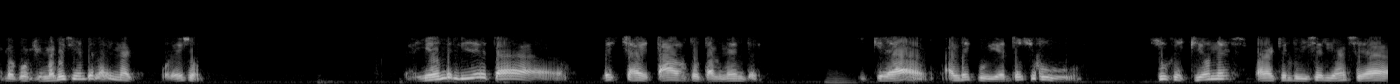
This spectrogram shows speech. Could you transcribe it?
Lo confirma el presidente de la INAC, por eso. Ahí es donde el líder está deschavetado totalmente y queda al descubierto su, sus gestiones para que Luis Serian sea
